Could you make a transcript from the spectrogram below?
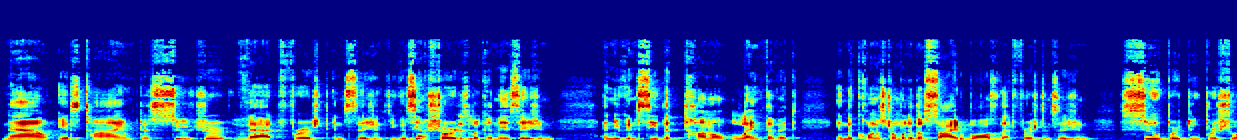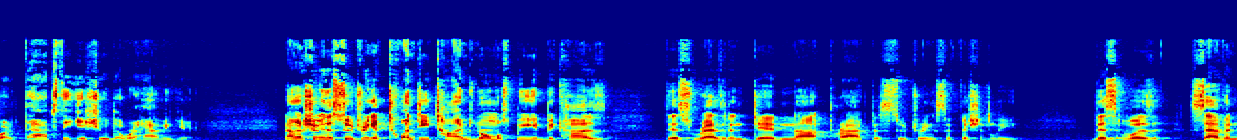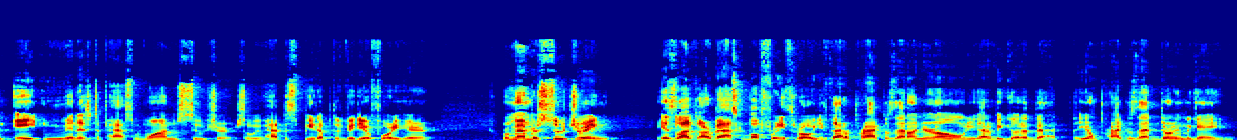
Now it's time to suture that first incision. You can see how short it is. Look at the incision, and you can see the tunnel length of it in the cornerstone. Look at those side walls of that first incision. Super duper short. That's the issue that we're having here. Now I'm going to show you the suturing at 20 times normal speed because this resident did not practice suturing sufficiently. This was seven, eight minutes to pass one suture. So we've had to speed up the video for you here. Remember, suturing is like our basketball free throw. You've got to practice that on your own. You got to be good at that. You don't practice that during the game.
